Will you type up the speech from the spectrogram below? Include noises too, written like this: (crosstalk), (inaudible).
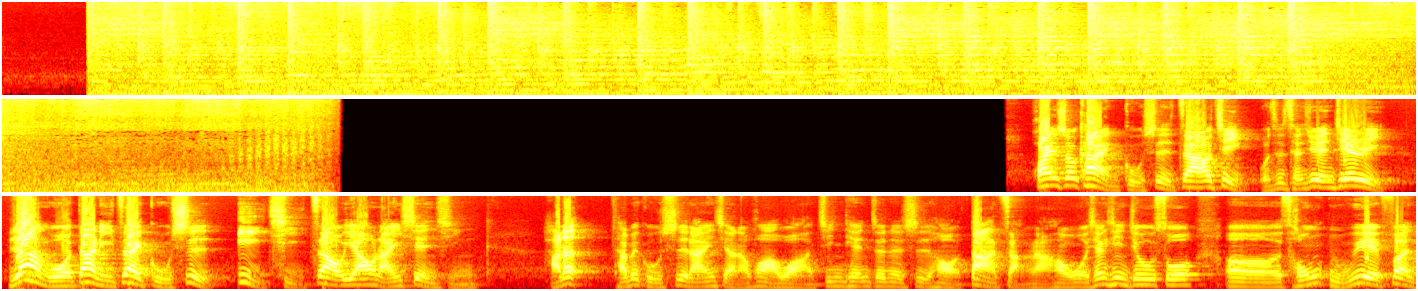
欢迎收看股市照妖镜，我是程序员 Jerry，让我带你在股市一起照妖来现行。好的，台北股市来讲的话，哇，今天真的是哈大涨了哈。我相信就是说，呃，从五月份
